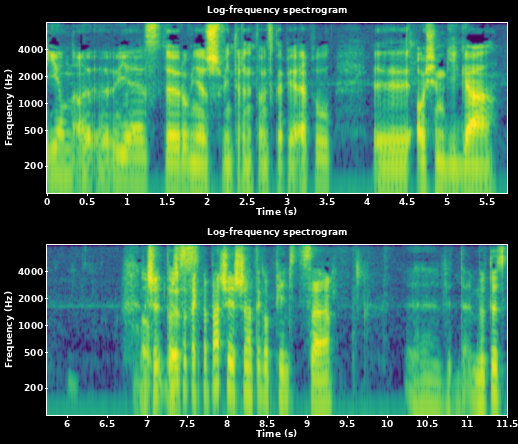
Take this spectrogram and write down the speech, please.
i on e, jest również w internetowym sklepie Apple. 8 y, giga. No, znaczy, to jest... co, tak popatrzę jeszcze na tego 5C. Y, no to jest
